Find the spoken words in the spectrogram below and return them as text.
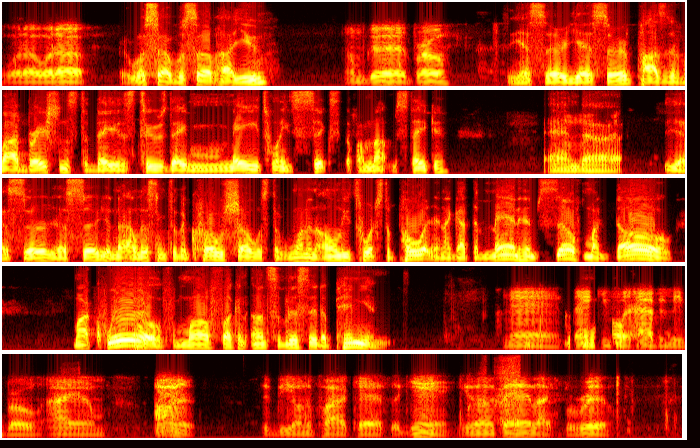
What up? What up? What's up? What's up? How you? I'm good, bro. Yes, sir. Yes, sir. Positive vibrations. Today is Tuesday, May 26th, if I'm not mistaken. And uh yes, sir. Yes, sir. You're now listening to the Crow Show. It's the one and only Torch the Poet, and I got the man himself, my dog, Marquil for motherfucking unsolicited opinion. Man, thank you for having me, bro. I am honored to be on the podcast again. You know what I'm saying? Like for real.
